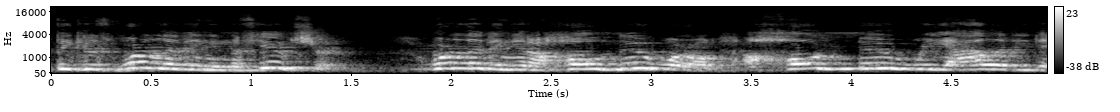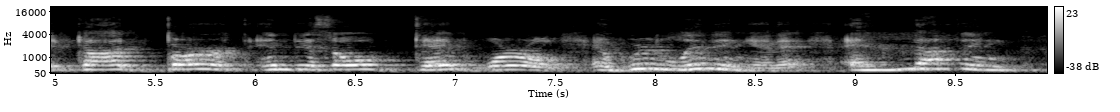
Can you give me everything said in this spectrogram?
Because we're living in the future. We're living in a whole new world, a whole new reality that God birthed in this old dead world. And we're living in it, and nothing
